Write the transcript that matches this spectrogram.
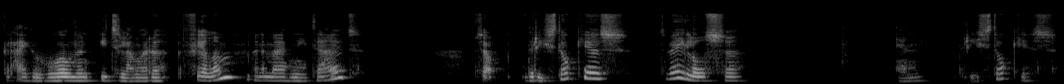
Krijgen we gewoon een iets langere film maar dat maakt niet uit. Zo drie stokjes twee losse en drie stokjes.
